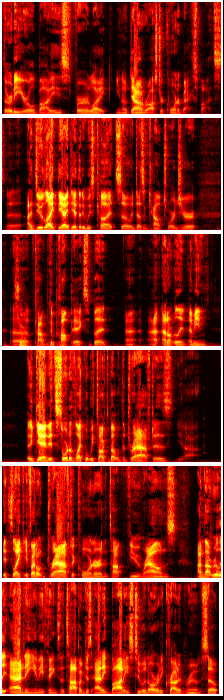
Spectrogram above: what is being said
thirty-year-old bodies for like you know down roster cornerback spots. Uh, I do like the idea that it was cut, so it doesn't count towards your uh, Sure. comp, comp picks. But uh, I, I don't really. I mean, again, it's sort of like what we talked about with the draft. Is yeah, it's like if I don't draft a corner in the top few rounds, I'm not really adding anything to the top. I'm just adding bodies to an already crowded room. So,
